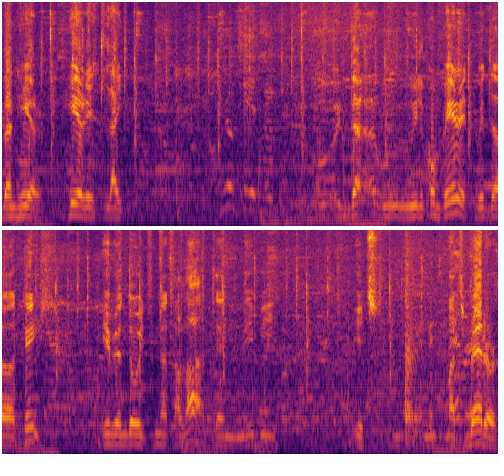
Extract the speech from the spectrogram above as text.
than here. Here it's like You'll see it later. the, we'll compare it with the taste. Even though it's not a lot, then maybe it's much better.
